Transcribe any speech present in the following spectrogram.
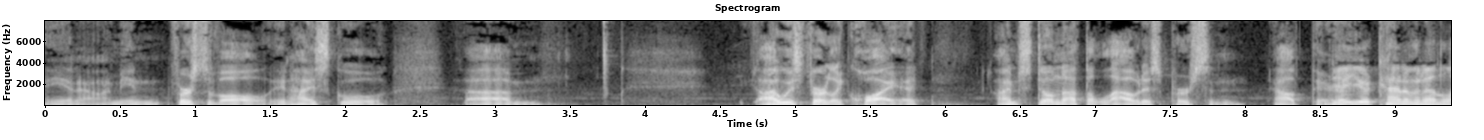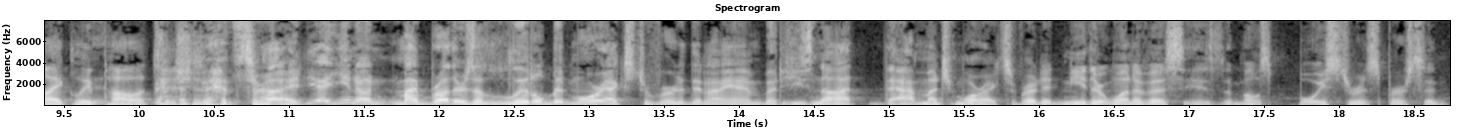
You know, I mean, first of all, in high school, um, I was fairly quiet. I'm still not the loudest person out there. Yeah, you're kind of an unlikely politician. That's right. Yeah, you know, my brother's a little bit more extroverted than I am, but he's not that much more extroverted. Neither one of us is the most boisterous person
